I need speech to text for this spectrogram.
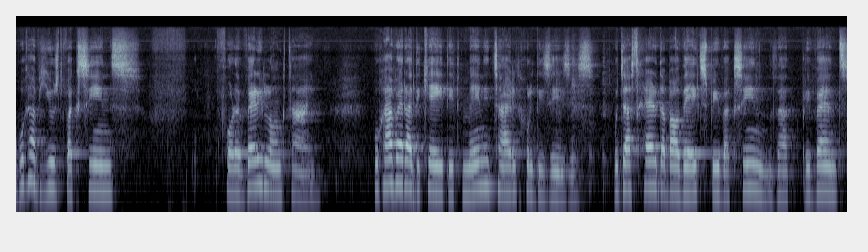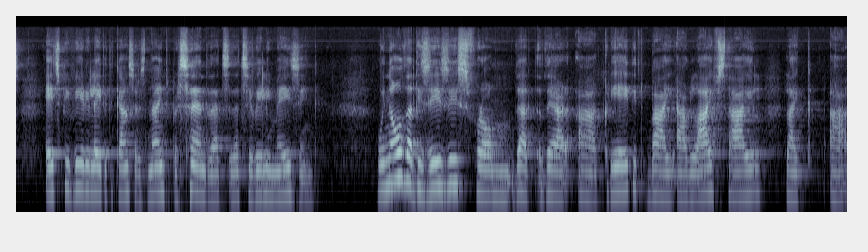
we have used vaccines for a very long time. We have eradicated many childhood diseases. We just heard about the HPV vaccine that prevents HPV related cancers 90%. That's, that's really amazing. We know that diseases from that they are uh, created by our lifestyle, like uh,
